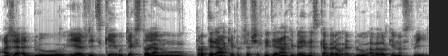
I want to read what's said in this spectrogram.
a že AdBlue je vždycky u těch stojanů pro tyráky, protože všechny tyráky prý dneska berou AdBlue a ve velkém množství.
